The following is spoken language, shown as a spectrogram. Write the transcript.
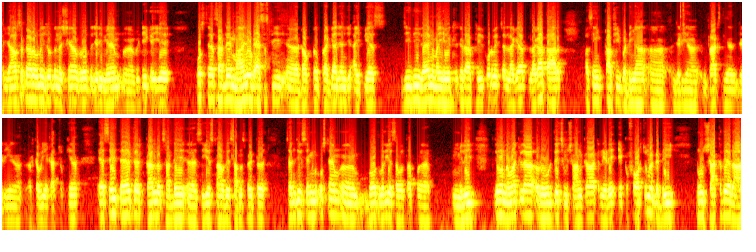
ਪੰਜਾਬ ਸਰਕਾਰ ਵੱਲੋਂ ਯੁੱਧ ਨਸ਼ਿਆਂ ਵਿਰੁੱਧ ਜਿਹੜੀ ਮੁਹਿੰਮ ਅਹ, ਵਿੱਢੀ ਗਈ ਹੈ ਉਸ ਤਹਿਤ ਸਾਡੇ ਮਾਨਯੋਗ ਐਸਐਸਪੀ ਡਾਕਟਰ ਪ੍ਰਗਿਆ ਜੈਨ ਜੀ ਆਈਪੀਐਸ ਜੀ ਦੀ ਰਹਿਨਮਾਈ ਹੇਠ ਜਿਹੜਾ ਫਰੀਦਕੋਟ ਵਿੱਚ ਲੱਗਿਆ ਲਗਾਤਾਰ ਅਸੀਂ ਕਾਫੀ ਵੱਡੀਆਂ ਜਿਹੜੀਆਂ ਡਰੱਗਸ ਦੀਆਂ ਜਿਹੜੀਆਂ ਰਿਕਵਰੀਆਂ ਕਰ ਚੁੱਕੇ ਹਾਂ। ਐਸੇ ਤਹਿਤ ਕੱਲ ਸਾਡੇ ਸੀਏ ਸਟਾਫ ਦੇ ਸਬ ਇੰਸਪੈਕਟਰ ਚਰਨਜੀਤ ਸਿੰਘ ਨੂੰ ਉਸ ਟਾਈਮ ਬਹੁਤ ਵਧੀਆ ਸਫਲਤਾ ਪ- ਮਿਲੀ। ਜਦੋਂ ਨਵਾਂ ਕਿਲਾ ਰੋਡ ਤੇ ਸ਼ਮਸ਼ਾਨ ਘਾਟ ਨੇੜੇ ਇੱਕ ਫੋਰਚੂਨਰ ਗੱਡੀ ਨੂੰ ਸ਼ੱਕ ਦੇ ਆਧਾਰ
